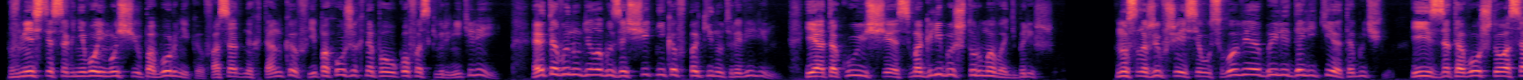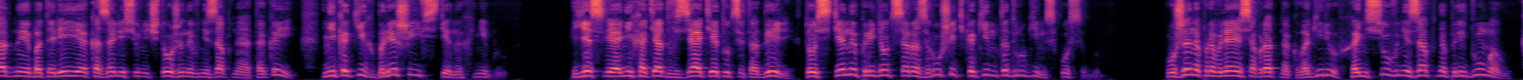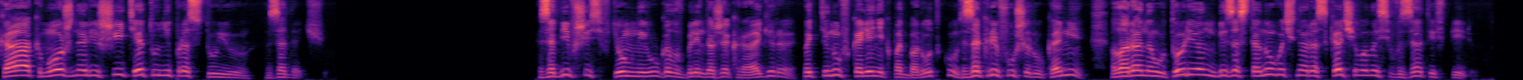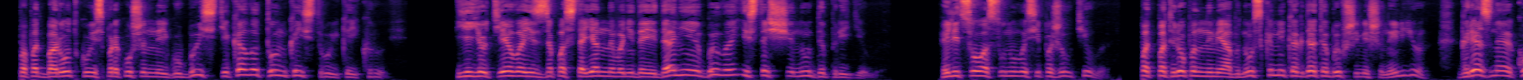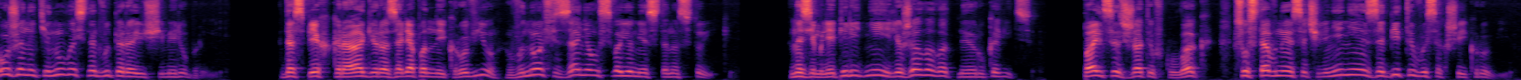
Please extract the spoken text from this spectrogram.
Вместе с огневой мощью поборников, осадных танков и похожих на пауков-осквернителей, это вынудило бы защитников покинуть Равелин, и атакующие смогли бы штурмовать Бриш. Но сложившиеся условия были далеки от обычных, и из-за того, что осадные батареи оказались уничтожены внезапной атакой, никаких брешей в стенах не было. Если они хотят взять эту цитадель, то стены придется разрушить каким-то другим способом. Уже направляясь обратно к лагерю, Хансю внезапно придумал, как можно решить эту непростую задачу. Забившись в темный угол в блиндаже Крагера, подтянув колени к подбородку, закрыв уши руками, Лорана Уториан безостановочно раскачивалась взад и вперед. По подбородку из прокушенной губы стекала тонкой струйкой кровь. Ее тело из-за постоянного недоедания было истощено до предела. Лицо осунулось и пожелтело. Под потрепанными обносками, когда-то бывшими шинелью, грязная кожа натянулась над выпирающими ребрами. Доспех Краагера, заляпанный кровью, вновь занял свое место на стойке. На земле перед ней лежала латная рукавица. Пальцы сжаты в кулак, суставные сочленения забиты высохшей кровью.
